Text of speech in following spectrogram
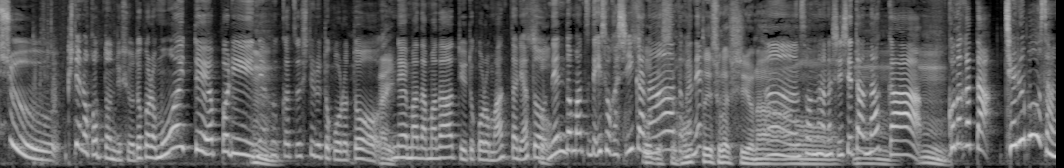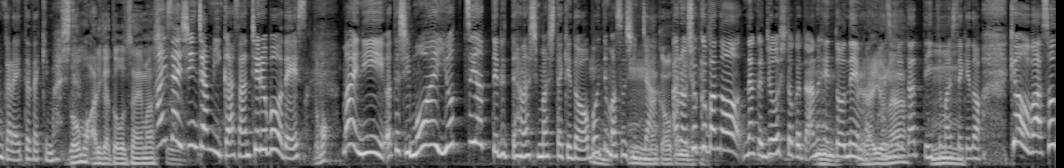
週来てなかったんですよ。だから模合ってやっぱりね、復活してるところと、はいね、まだまだっていうところもあったり、あと年度末で忙しいかなとかね。本当忙しいよな。あうん、のそんな話してた中、うんうんこの方、チェルボーさんからいただきました。どうもありがとうございます。はい、さい、しんちゃん、みーかーさん、チェルボーです。どうも前に、私、モアイ4つやってるって話しましたけど、覚えてます、しんちゃん。うんあの、職場の、なんか上司とかって、あの辺とね、うん始めたって言ってましたけど、今日はその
